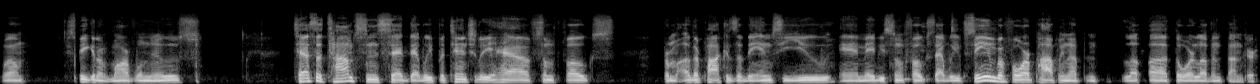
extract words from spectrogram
Well, speaking of Marvel news, Tessa Thompson said that we potentially have some folks from other pockets of the MCU and maybe some folks that we've seen before popping up in uh, Thor: Love and Thunder.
